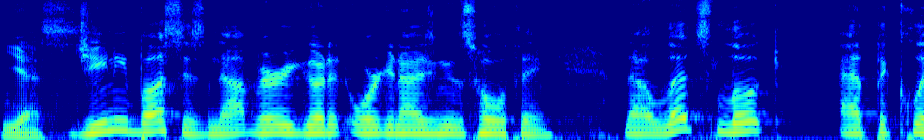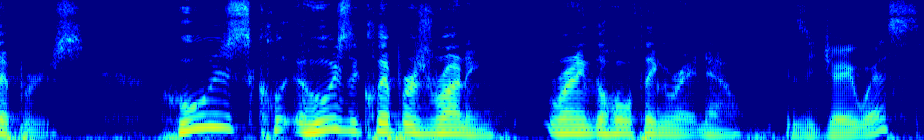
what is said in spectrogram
yes, Jeanie Buss is not very good at organizing this whole thing. Now let's look at the Clippers. Who's Cl- who is the Clippers running running the whole thing right now? is it Jerry West?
